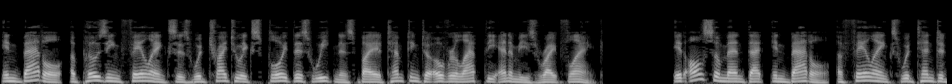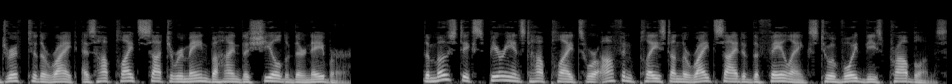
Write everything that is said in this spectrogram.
In battle, opposing phalanxes would try to exploit this weakness by attempting to overlap the enemy's right flank. It also meant that, in battle, a phalanx would tend to drift to the right as hoplites sought to remain behind the shield of their neighbor. The most experienced hoplites were often placed on the right side of the phalanx to avoid these problems.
